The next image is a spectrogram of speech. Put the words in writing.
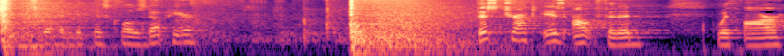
Let's go ahead and get this closed up here. This truck is outfitted with our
